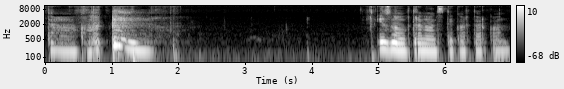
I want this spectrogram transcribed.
Так. І знову 13 карта Аркан.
